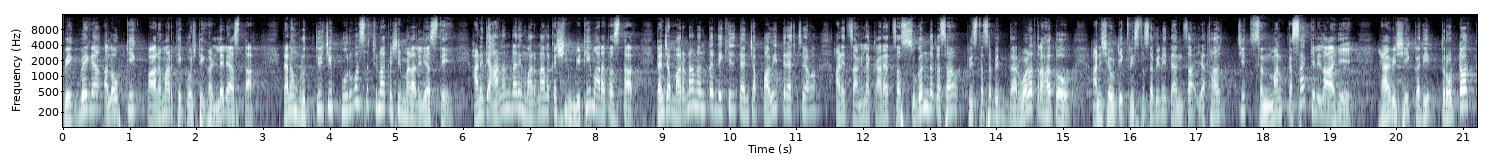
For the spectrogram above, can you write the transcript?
वेगवेगळ्या अलौकिक पारमार्थिक गोष्टी घडलेल्या असतात त्यांना मृत्यूची पूर्वसूचना कशी मिळालेली असते आणि ते आनंदाने मरणाला कशी मिठी मारत असतात त्यांच्या मरणानंतर देखील त्यांच्या पावित्र्याच्या आणि चांगल्या कार्याचा सुगंध कसा ख्रिस्त सभेत दरवळत राहतो आणि शेवटी ख्रिस्त सभेने त्यांचा यथाचित सन्मान कसा केलेला आहे ह्याविषयी कधी त्रोटक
